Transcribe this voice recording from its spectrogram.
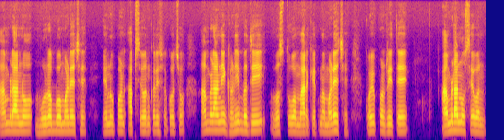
આંબળાનો મુરબ્બો મળે છે, એનું પણ આપ સેવન કરી શકો છો. આંબળાની ઘણી બધી વસ્તુઓ માર્કેટમાં મળે છે. કોઈ પણ રીતે આંબળાનું સેવન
